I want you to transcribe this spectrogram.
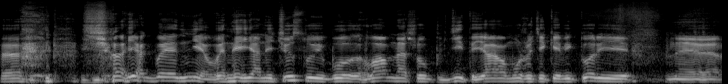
я якби ні, вини я не чувствую, бо головне, щоб діти. Я можу тільки Вікторії е,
